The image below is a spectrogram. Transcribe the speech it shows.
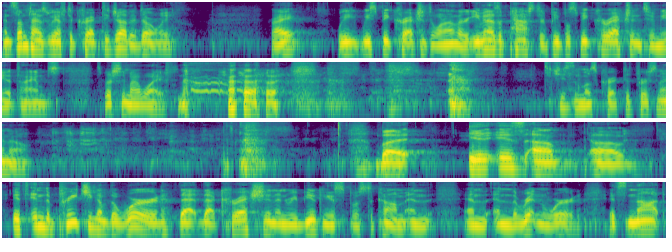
And sometimes we have to correct each other, don't we? Right? We, we speak correction to one another. Even as a pastor, people speak correction to me at times, especially my wife. She's the most corrected person I know. but it is um, uh, it's in the preaching of the word that that correction and rebuking is supposed to come and, and, and the written word. It's not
